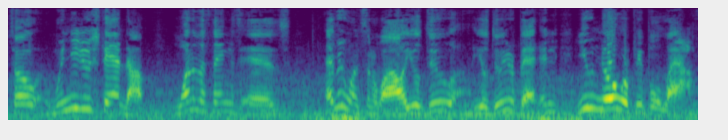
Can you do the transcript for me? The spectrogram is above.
So when you do stand up, one of the things is every once in a while you'll do you'll do your bit and you know where people laugh.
